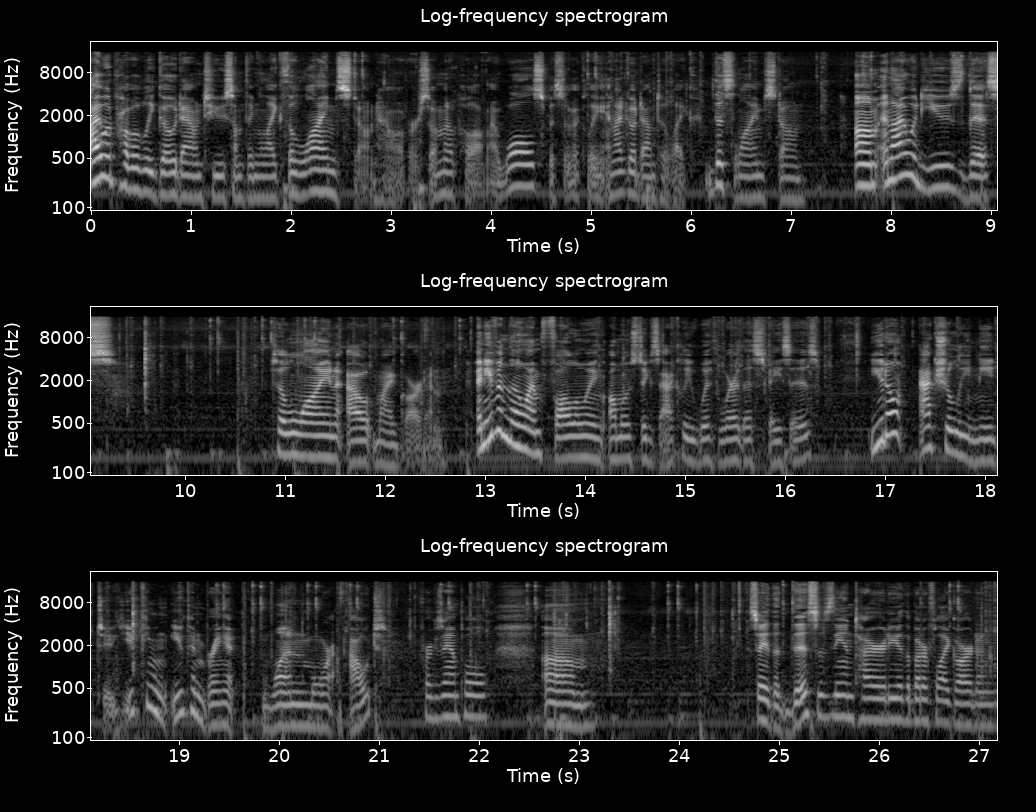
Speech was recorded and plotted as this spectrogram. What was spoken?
I would probably go down to something like the limestone, however. So I'm going to pull out my walls specifically, and I'd go down to like this limestone. Um, and I would use this to line out my garden. And even though I'm following almost exactly with where this space is, you don't actually need to. You can you can bring it one more out, for example. Um, say that this is the entirety of the butterfly garden.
